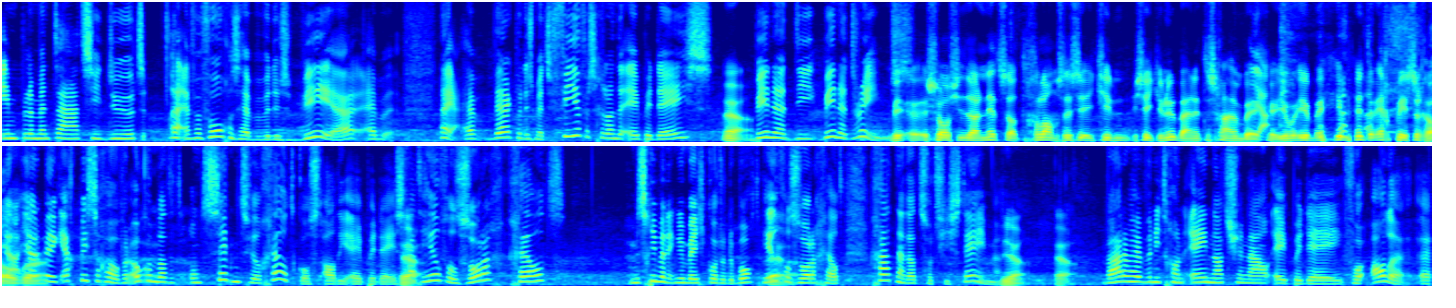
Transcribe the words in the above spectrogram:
implementatie duurt. En vervolgens hebben we dus weer, hebben, nou ja, werken we dus met vier verschillende EPD's Ja. binnen, die, binnen Dreams. Eh, Zoals je daar net zat glanzen, zit je, zit je nu bijna te schuimbekken. Ja. Je, je, bent- je bent er echt pissig over. ja, daar ben ik echt pissig over. Ook omdat het ontzettend veel geld kost, al die EPD's. Het gaat heel veel zorggeld. Misschien ben ik nu een beetje kort door de bocht. Heel Ja. veel zorggeld gaat naar dat soort systemen. Ja, ja. Waarom hebben we niet gewoon één nationaal EPD voor alle eh,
